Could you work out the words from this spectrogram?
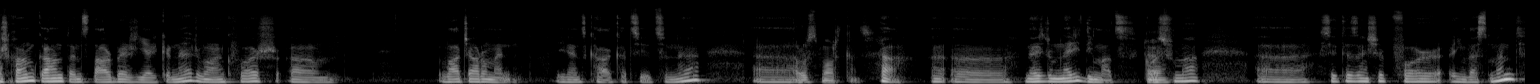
աշխարհում կան տենց տարբեր երկրներ, որոնք որ ա, վաճառում են իրենց քաղաքացիությունը ա, Հարուստ մարդկանց։ Հա, ը, ը, ներդրումների դիմաց Հա։ կոչվում է citizenship for investment,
